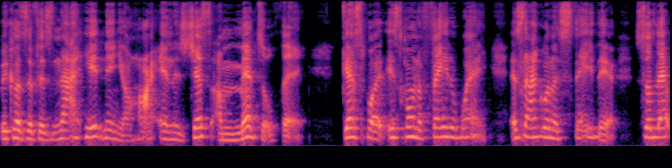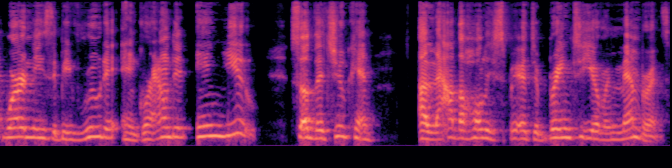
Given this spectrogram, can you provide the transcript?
Because if it's not hidden in your heart and it's just a mental thing, guess what? It's going to fade away. It's not going to stay there. So that word needs to be rooted and grounded in you so that you can allow the Holy Spirit to bring to your remembrance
